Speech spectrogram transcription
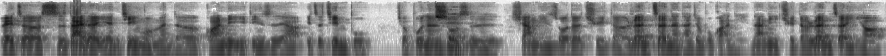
随着时代的演进，我们的管理一定是要一直进步，就不能说是像您说的取得认证了，他就不管你。那你取得认证以后，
